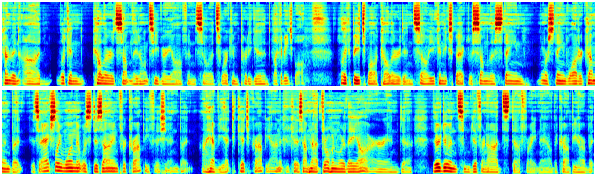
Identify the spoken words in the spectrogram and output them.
Kind of an odd looking color. It's something they don't see very often. So it's working pretty good. Like a beach ball. Like beach ball colored and so you can expect with some of the stained more stained water coming but it's actually one that was designed for crappie fishing but i have yet to catch a crappie on it because i'm not throwing where they are and uh, they're doing some different odd stuff right now the crappie are but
